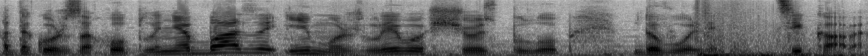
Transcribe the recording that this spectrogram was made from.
А також захоплення бази, і, можливо, щось було б доволі цікаве.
